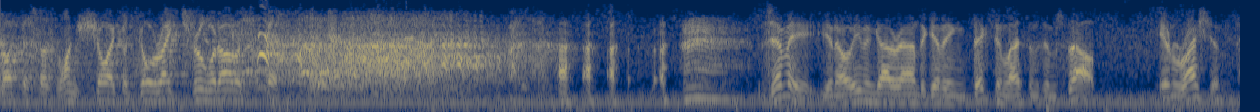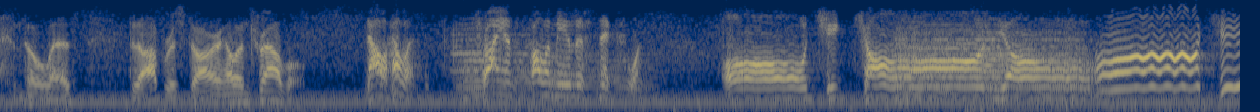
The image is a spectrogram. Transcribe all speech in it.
Thought this was one show I could go right through without a spit. Jimmy, you know, even got around to giving diction lessons himself, in Russian, no less, to opera star Helen Traubel. Now, Helen, try and follow me in this next one. Oh, Chichonio. Oh, Chichonio.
